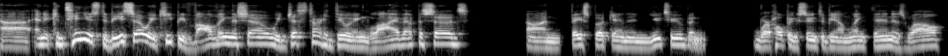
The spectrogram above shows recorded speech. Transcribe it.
Uh, and it continues to be so. We keep evolving the show. We just started doing live episodes on Facebook and in YouTube, and we're hoping soon to be on LinkedIn as well.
